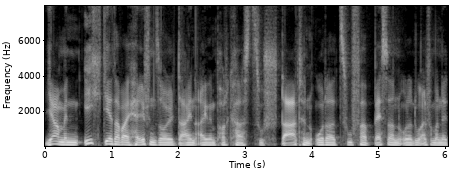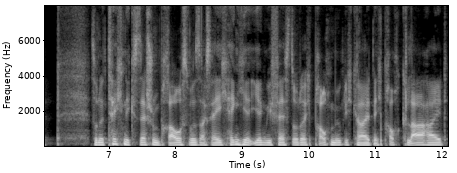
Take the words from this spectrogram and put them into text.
Ja, wenn ich dir dabei helfen soll, deinen eigenen Podcast zu starten oder zu verbessern oder du einfach mal eine, so eine Technik-Session brauchst, wo du sagst, hey, ich hänge hier irgendwie fest oder ich brauche Möglichkeiten, ich brauche Klarheit,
